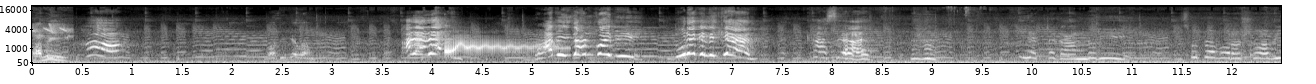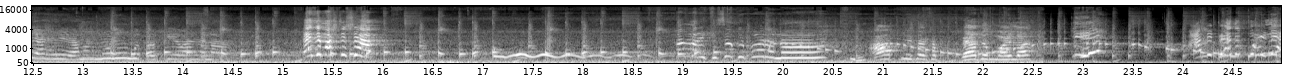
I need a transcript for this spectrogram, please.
ভাবি। হ্যাঁ। গেলাম। আরে আরে। ভাবি যখন কইবি? দূরে গেলি কেন? কাছে আয়। কি একটা গান ধরি ছোট বড় সবই আহে। আমার মনের মতো কেউ আহে না। এই যে মাস্টার সাহেব। আমার কি চোখে পড়ে না? আপনি তো একটা বেয়াদব মহিলা। কি? আমি বেদক কহিলা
